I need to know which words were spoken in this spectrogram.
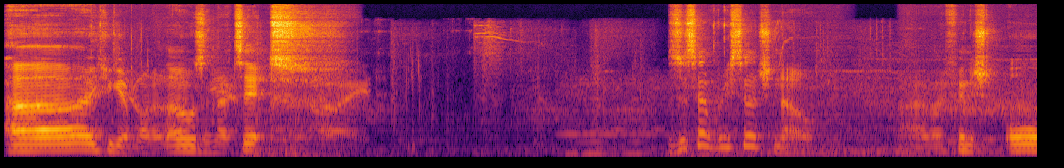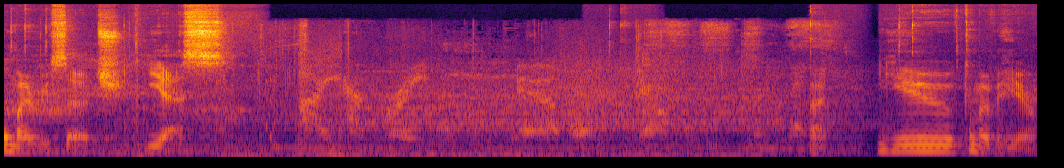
Uh, you get one of those and that's it. Does this have research? No. Have I finished all my research? Yes. Alright, you come over here.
